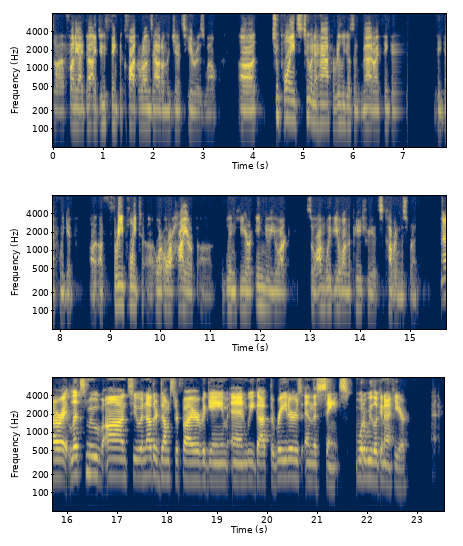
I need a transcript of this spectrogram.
It's uh, funny. I, I do think the clock runs out on the Jets here as well. Uh, two points, two and a half. It really doesn't matter. I think they definitely get a, a three point uh, or or higher uh, win here in New York. So I'm with you on the Patriots covering the spread. All right, let's move on to another dumpster fire of a game, and we got the Raiders and the Saints. What are we looking at here?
